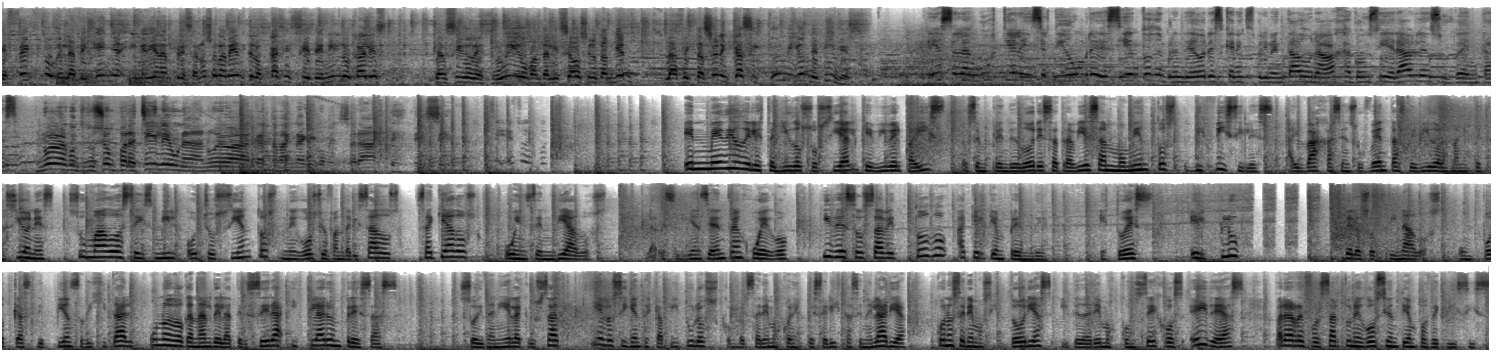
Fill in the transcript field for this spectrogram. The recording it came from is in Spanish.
efecto en la pequeña y mediana empresa, no solamente los casi 7.000 locales que han sido destruidos, vandalizados, sino también la afectación en casi un millón de pymes. Es la angustia y la incertidumbre de cientos de emprendedores que han experimentado una baja considerable en sus ventas. Nueva constitución para Chile, una nueva carta magna que comenzará desde. En medio del estallido social que vive el país, los emprendedores atraviesan momentos difíciles. Hay bajas en sus ventas debido a las manifestaciones, sumado a 6.800 negocios vandalizados, saqueados o incendiados. La resiliencia entra en juego y de eso sabe todo aquel que emprende. Esto es El Club de los Obstinados, un podcast de Piensa Digital, un nuevo canal de La Tercera y Claro Empresas. Soy Daniela Cruzat y en los siguientes capítulos conversaremos con especialistas en el área, conoceremos historias y te daremos consejos e ideas para reforzar tu negocio en tiempos de crisis.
